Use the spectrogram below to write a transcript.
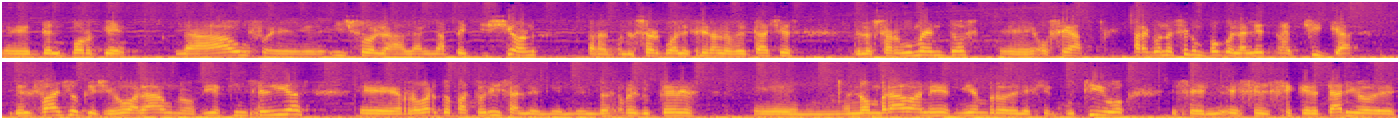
eh, del por qué. La AUF hizo la, petición para conocer cuáles eran los detalles de los argumentos, o sea, para conocer un poco la letra chica del fallo que llegó hará unos 10, 15 días. Roberto Pastoriza, el, el- el nombre que ustedes eh, nombraban, es miembro del Ejecutivo, es el, es el secretario de,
